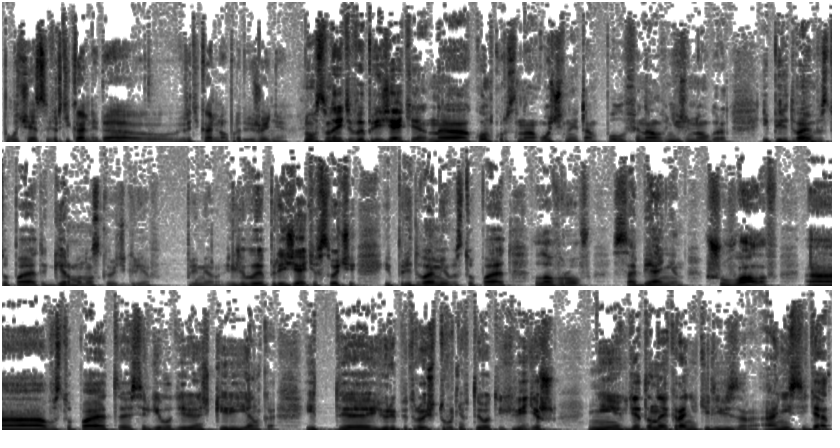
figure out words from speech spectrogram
получается, вертикальный, да, вертикального продвижения. Ну, смотрите, вы приезжаете на конкурс, на очный там полуфинал в Нижний Новгород, и перед вами выступает Герман Оскарович Греф к примеру. Или вы приезжаете в Сочи, и перед вами выступает Лавров, Собянин, Шувалов, э, выступает Сергей Владимирович Кириенко и э, Юрий Петрович Трутнев. Ты вот их видишь, не где-то на экране телевизора, а они сидят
